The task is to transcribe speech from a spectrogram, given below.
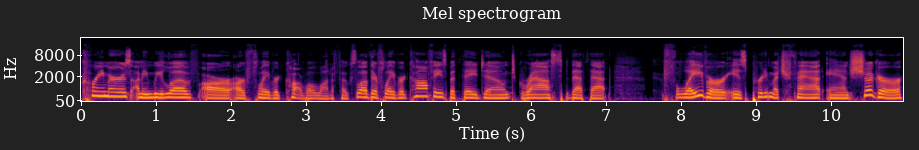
creamers. I mean, we love our our flavored co- well, a lot of folks love their flavored coffees, but they don't grasp that that flavor is pretty much fat and sugar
